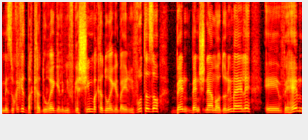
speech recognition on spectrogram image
מזוקקת בכדורגל, הם נפגשים בכדורגל, ביריבות הזו בין, בין שני המועדונים האלה, אה, והם,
